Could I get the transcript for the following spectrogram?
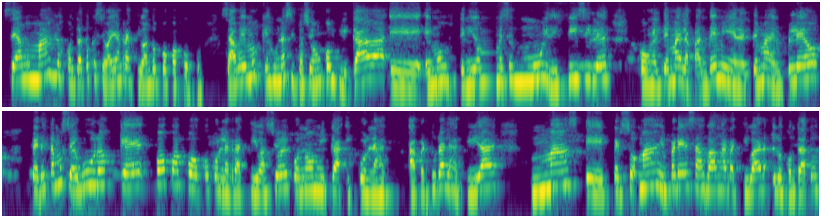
sean más los contratos que se vayan reactivando poco a poco. Sabemos que es una situación complicada, eh, hemos tenido meses muy difíciles con el tema de la pandemia y en el tema de empleo, pero estamos seguros que poco a poco con la reactivación económica y con la apertura de las actividades, más, eh, más empresas van a reactivar los contratos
